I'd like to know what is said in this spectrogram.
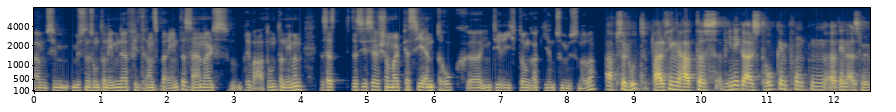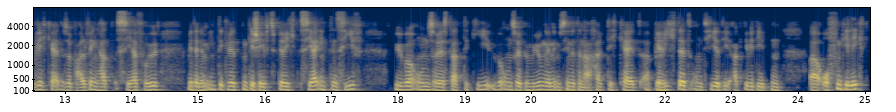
Ähm, Sie müssen als Unternehmen ja viel transparenter sein als Privatunternehmen. Das heißt, das ist ja schon mal per se ein Druck, äh, in die Richtung agieren zu müssen, oder? Absolut. Balfinger hat das weniger als Druck empfunden, äh, denn als Möglichkeit. Also Balfinger hat sehr früh mit einem integrierten Geschäftsbericht sehr intensiv über unsere Strategie, über unsere Bemühungen im Sinne der Nachhaltigkeit äh, berichtet und hier die Aktivitäten offengelegt.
